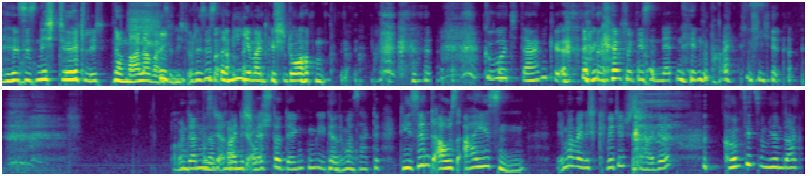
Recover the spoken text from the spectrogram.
es ist nicht tödlich, normalerweise nicht. Oder es ist noch nie jemand gestorben. Danke. Danke für diesen netten Hinweis. Ja. Und dann muss ich an meine Schwester denken, die dann ja. immer sagte, die sind aus Eisen. Immer wenn ich Quidditch sage, kommt sie zu mir und sagt,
